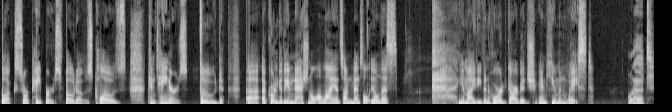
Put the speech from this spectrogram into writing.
books or papers, photos, clothes, containers, food. Uh, according to the National Alliance on Mental Illness, you might even hoard garbage and human waste. What?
